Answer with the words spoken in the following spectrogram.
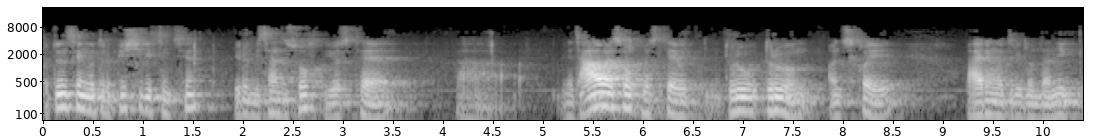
бүдүүнсэн өдөр биш гэсэн чинь ерөө мисанд суух ёстой а заавал суух ёстой дөрөв дөрөв онцгой баярын өдрийн дундаа нэг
